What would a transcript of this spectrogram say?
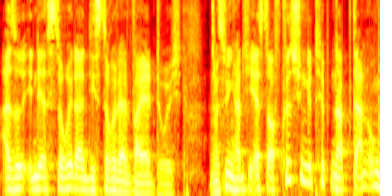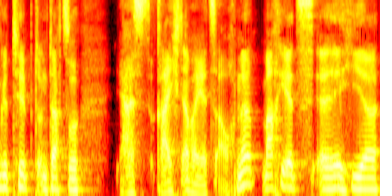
Also in der Storyline, die Storyline war ja durch. Und deswegen hatte ich erst auf Christian getippt und habe dann umgetippt und dachte so, ja, es reicht aber jetzt auch, ne? Mach jetzt äh, hier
